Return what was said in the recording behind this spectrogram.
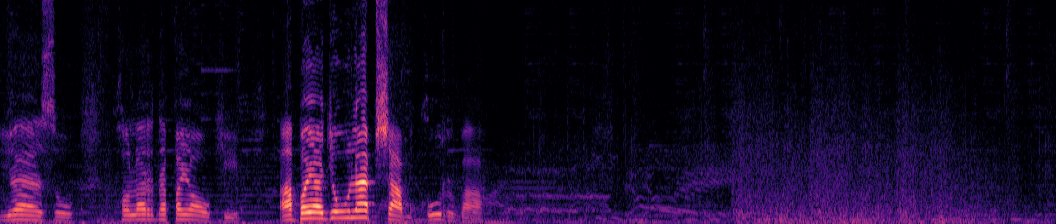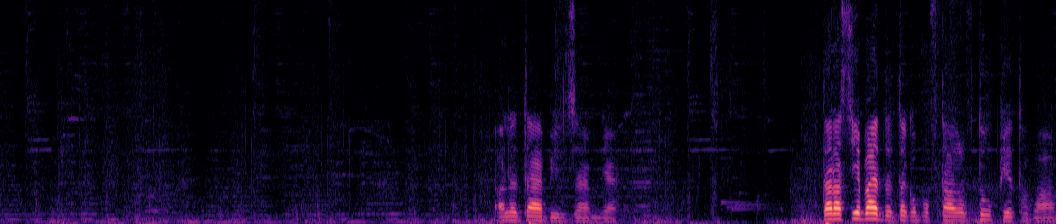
Jezu! Cholerne pająki! A bo ja nie ulepszam, kurwa! Ale debil ze mnie. Teraz nie będę tego powtarzał, w dupie to mam.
